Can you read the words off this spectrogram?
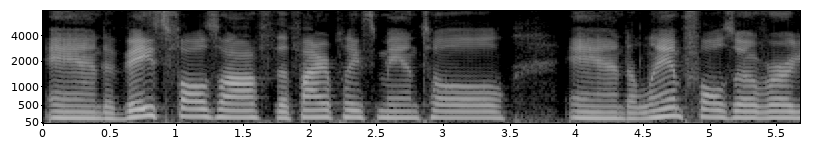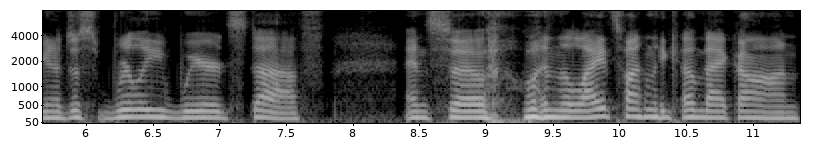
and a vase falls off the fireplace mantle, and a lamp falls over, you know, just really weird stuff. And so when the lights finally come back on,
